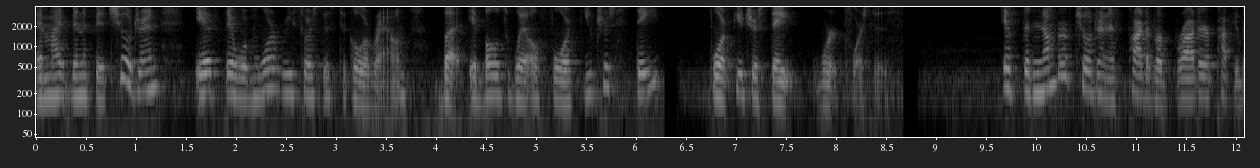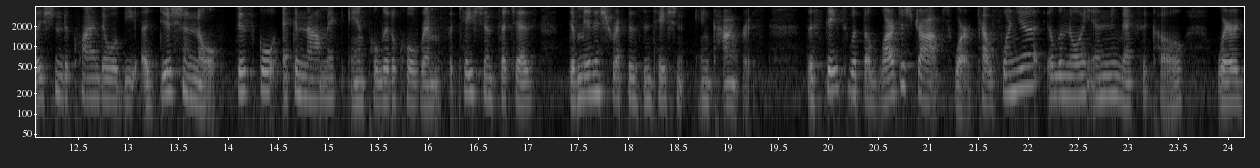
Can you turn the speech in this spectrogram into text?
and might benefit children if there were more resources to go around, but it bodes well for future state for future state workforces. If the number of children is part of a broader population decline, there will be additional fiscal, economic, and political ramifications, such as diminished representation in Congress. The states with the largest drops were California, Illinois, and New Mexico, where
